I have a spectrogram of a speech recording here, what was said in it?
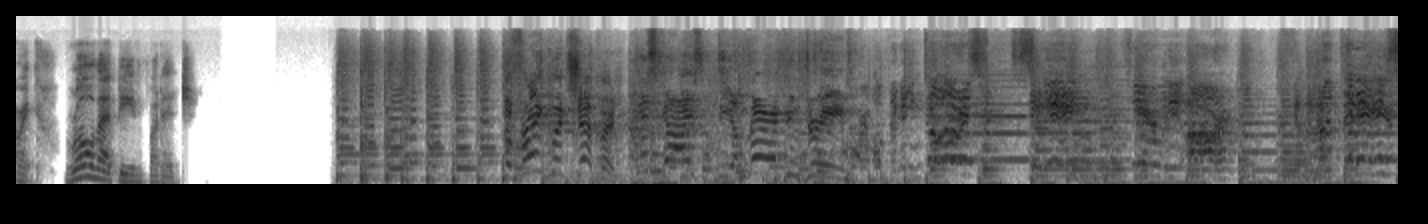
All right, roll that bean footage. The Franklin Shepard. This guy's the American dream. We're opening doors, singing. Here we are. We're filling up days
